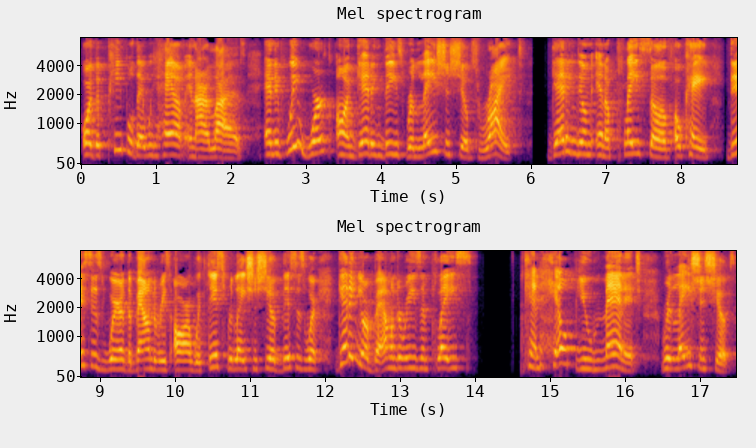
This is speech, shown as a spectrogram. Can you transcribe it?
or the people that we have in our lives. And if we work on getting these relationships right, getting them in a place of, okay, this is where the boundaries are with this relationship, this is where getting your boundaries in place can help you manage relationships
